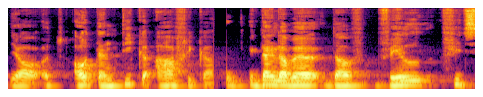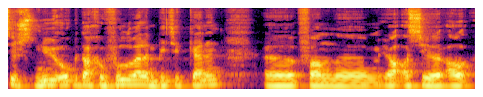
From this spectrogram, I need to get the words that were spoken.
ja, het authentieke Afrika. Ik denk dat, we, dat veel fietsers nu ook dat gevoel wel een beetje kennen uh, van ja, als je al,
